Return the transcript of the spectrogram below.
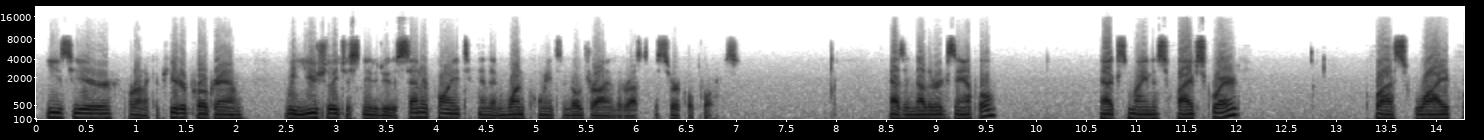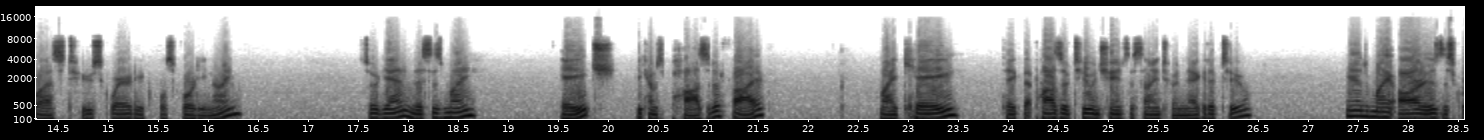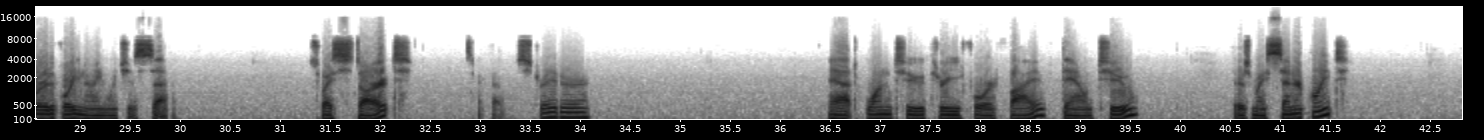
easier, or on a computer program, we usually just need to do the center point and then one point and go draw in the rest of the circle for us. As another example, x minus 5 squared plus y plus 2 squared equals 49. So again, this is my h becomes positive 5. My k, take that positive 2 and change the sign to a negative 2. And my r is the square root of 49, which is 7. So I start, let's make that straighter, at 1, 2, 3, 4, 5, down 2. There's my center point.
